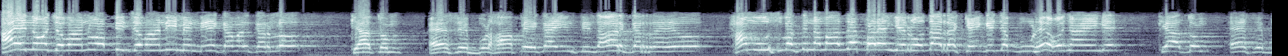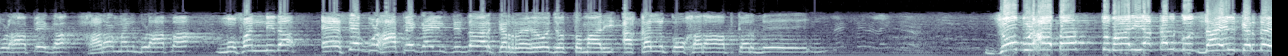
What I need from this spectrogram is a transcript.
آئے نوجوانوں، اپنی جوانی میں نیک عمل کر لو۔ کیا تم ایسے بڑھاپے کا انتظار کر رہے ہو؟ ہم اس وقت نمازیں پڑھیں گے، روزہ رکھیں گے، جب بوڑھے ہو جائیں گے۔ کیا تم ایسے بڑھاپے کا ہرا من بڑھاپا، مفندہ، ایسے بڑھاپے کا انتظار کر رہے ہو جو تمہاری عقل کو خراب کر دے؟ جو بڑھاپا تمہاری عقل کو ظاہر کر دے،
